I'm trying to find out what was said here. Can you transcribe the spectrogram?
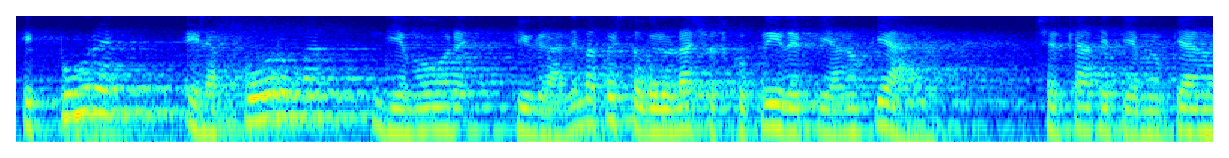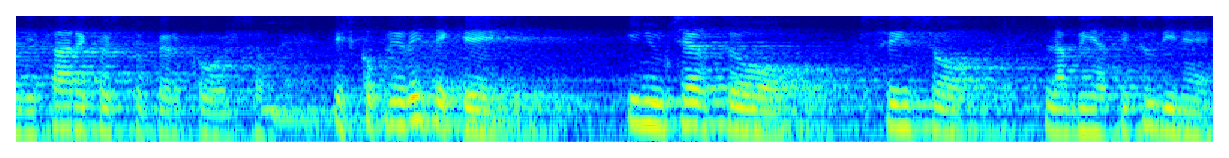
Eppure è la forma di amore più grande, ma questo ve lo lascio scoprire piano piano. Cercate piano piano di fare questo percorso e scoprirete che in un certo senso la beatitudine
